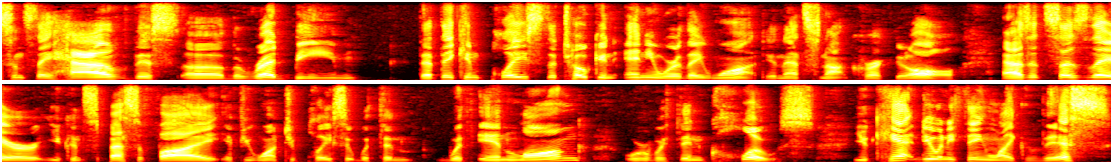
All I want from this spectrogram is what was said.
since they have this uh, the red beam, that they can place the token anywhere they want, and that's not correct at all. As it says there, you can specify if you want to place it within within long or within close. You can't do anything like this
